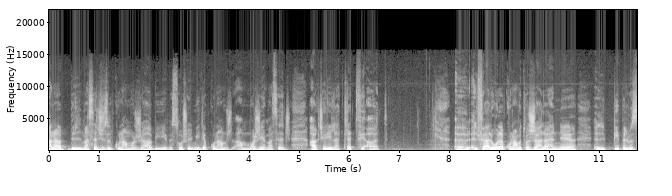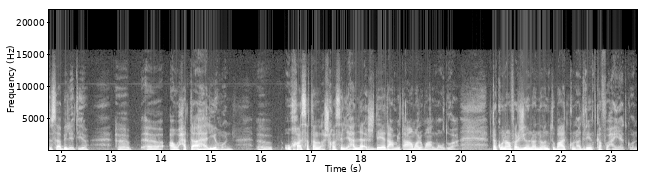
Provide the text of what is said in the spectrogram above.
أنا بال messages اللي بكون عم وجهها بال social media بكون عم عم موجه message actually لثلاث فئات. أه الفئة الأولى بكون عم بتوجه لها هن ال people with disability أو حتى أهاليهم أه وخاصة الأشخاص اللي هلأ جداد عم يتعاملوا مع الموضوع بكون عم فرجيهم إنه أنتم بعدكم قادرين تكفوا حياتكم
